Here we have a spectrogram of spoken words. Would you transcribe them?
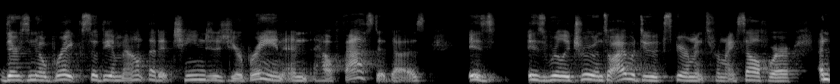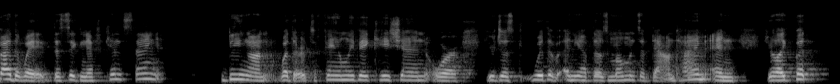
there's no break. So the amount that it changes your brain and how fast it does is is really true. And so I would do experiments for myself where, and by the way, the significance thing, being on whether it's a family vacation or you're just with and you have those moments of downtime and you're like, but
